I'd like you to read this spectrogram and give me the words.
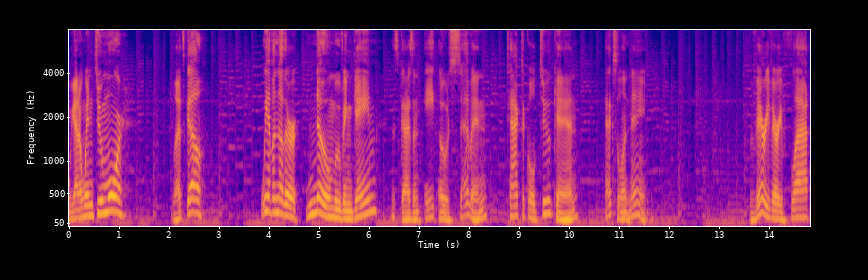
we gotta win two more. Let's go. We have another no moving game. This guy's an 807. Tactical Toucan. Excellent name. Very, very flat.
